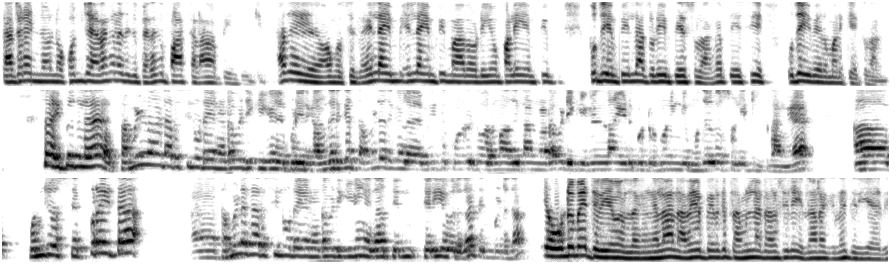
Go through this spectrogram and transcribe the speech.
நான் சொன்னேன் இன்னும் கொஞ்சம் இறங்குனதுக்கு பிறகு பார்க்கலாம் அப்படின்னு இருக்கேன். அது அவங்க சில எல்லா எம் எல்லா எம்பி மாரோடையும் பழைய எம்பி புது எம்பி எல்லாத்தோடையும் பேசுறாங்க. பேசி உதவி வேணுமான்னு கேக்குறாங்க. சார் இப்ப இதுல தமிழ்நாடு அரசினுடைய நடவடிக்கைகள் எப்படி இருக்கு? அங்க இருக்க தமிழர்களை மீட்டு கொண்டுட்டு வரணும். அதுக்கான நடவடிக்கைகள் எல்லாம் ஈடுபட்டு இருக்கோம் நீங்க முதல்வர் சொல்லிட்டு இருக்காங்க ஆஹ் கொஞ்சம் செப்பரேட்டா தமிழக அரசினுடைய நடவடிக்கைகள் ஏதாவது தென் தெரிய வருதா? தென்படுதா? ஒண்ணுமே தெரிய வரலங்க எல்லாம் நிறைய பேருக்கு தமிழ்நாட்டு அரசியல என்ன நடக்குன்னு தெரியாது.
